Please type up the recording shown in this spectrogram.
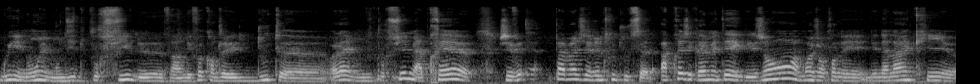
Oui et non, ils m'ont dit de poursuivre. de- Enfin, des fois, quand j'avais le doute, euh, voilà, ils m'ont dit de poursuivre. Mais après, euh, j'ai pas mal géré le truc toute seule. Après, j'ai quand même été avec des gens. Moi, j'entends des, des nanas qui euh,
